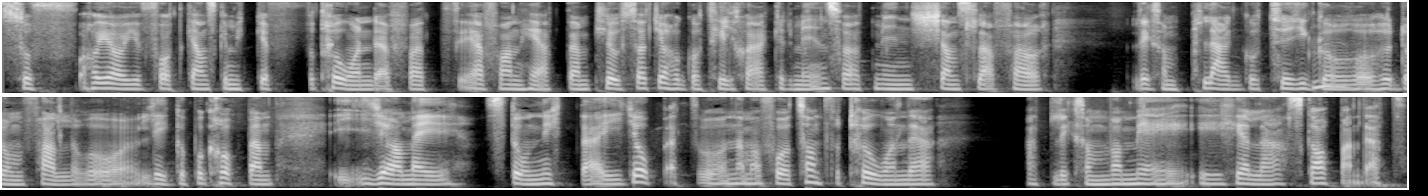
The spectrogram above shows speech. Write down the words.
så har jag ju fått ganska mycket förtroende för att erfarenheten, plus att jag har gått till Sjöakademin, så att min känsla för liksom plagg och tyger mm. och hur de faller och ligger på kroppen gör mig stor nytta i jobbet. Och när man får ett sånt förtroende att liksom vara med i hela skapandet,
